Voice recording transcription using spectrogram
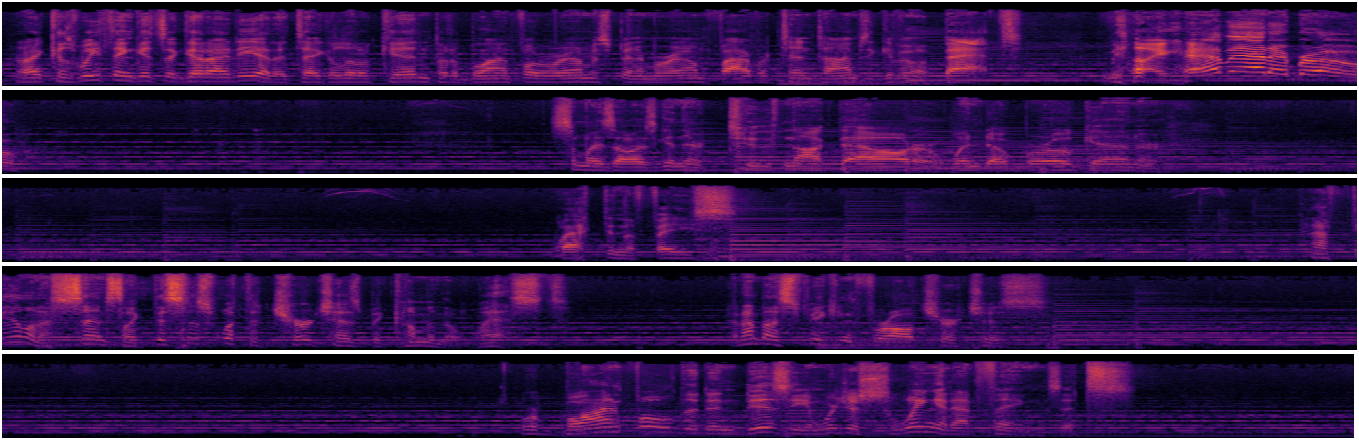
right? Because we think it's a good idea to take a little kid and put a blindfold around him and spin him around five or ten times and give him a bat. Be like, have at it, bro. Somebody's always getting their tooth knocked out or window broken or whacked in the face. And I feel, in a sense, like this is what the church has become in the West. And I'm not speaking for all churches. We're blindfolded and dizzy, and we're just swinging at things. It's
